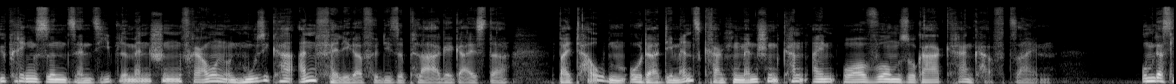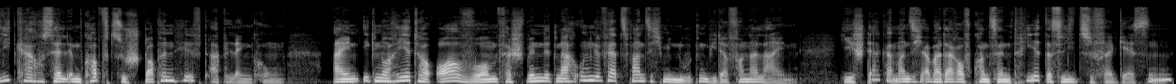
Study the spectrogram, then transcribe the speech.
Übrigens sind sensible Menschen, Frauen und Musiker anfälliger für diese Plagegeister. Bei tauben oder demenzkranken Menschen kann ein Ohrwurm sogar krankhaft sein. Um das Liedkarussell im Kopf zu stoppen, hilft Ablenkung. Ein ignorierter Ohrwurm verschwindet nach ungefähr 20 Minuten wieder von allein. Je stärker man sich aber darauf konzentriert, das Lied zu vergessen,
